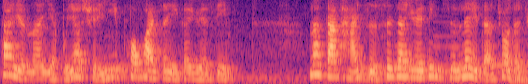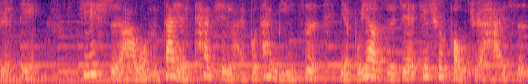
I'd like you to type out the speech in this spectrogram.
大人呢，也不要随意破坏这一个约定。那当孩子是在约定之内的做的决定，即使啊我们大人看起来不太明智，也不要直接就去否决孩子，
